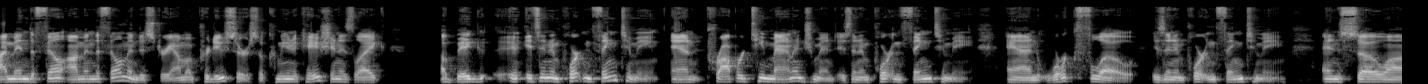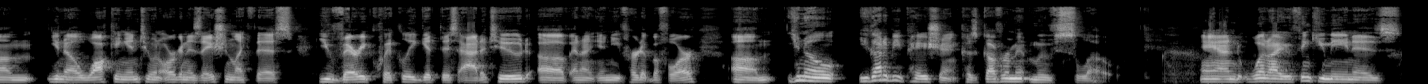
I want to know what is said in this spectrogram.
I'm in the film I'm in the film industry. I'm a producer, so communication is like a big it's an important thing to me and property management is an important thing to me and workflow is an important thing to me and so um, you know walking into an organization like this you very quickly get this attitude of and, and you've heard it before um, you know you got to be patient because government moves slow and what i think you mean is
